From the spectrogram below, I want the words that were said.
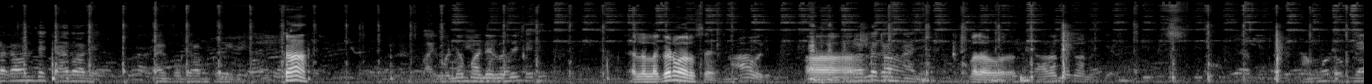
લગાવવાનું છે ચાર વાગે. કાલ પ્રોગ્રામ કરી કા? મંડપ માંડેલો છે. એટલે લગન વાળું. છે. હા લગાવવાના છે. બરાબર આમ તો બે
